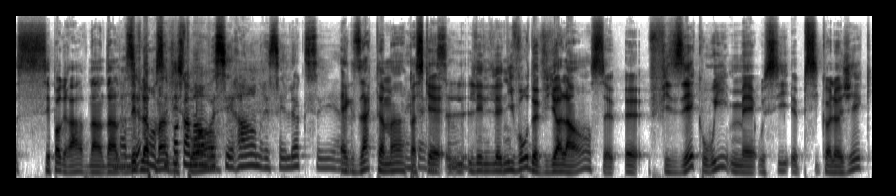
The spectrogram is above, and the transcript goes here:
c'est pas grave. Dans, dans le développement de l'histoire... On sait pas comment on va s'y rendre et c'est là que c'est... Euh, Exactement, parce que le, niveau de violence euh, physique, oui, mais aussi psychologique,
